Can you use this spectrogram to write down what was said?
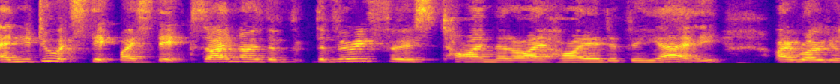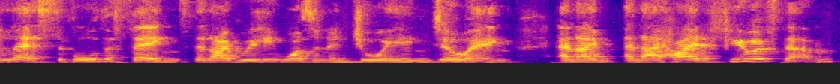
and you do it step by step. So I know the the very first time that I hired a VA, I wrote a list of all the things that I really wasn't enjoying doing, and I and I hired a few of them,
